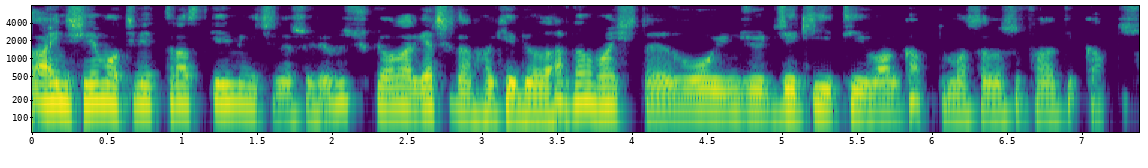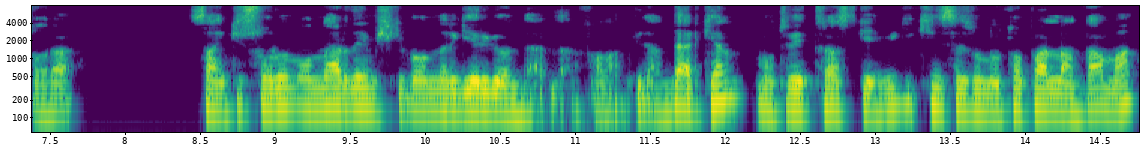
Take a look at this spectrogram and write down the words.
Aynı şeyi Motivate Trust Gaming için de söylüyoruz. Çünkü onlar gerçekten hak ediyorlardı ama işte o oyuncu Jackie T1 kaptı. Masarosu Fanatik kaptı. Sonra sanki sorun onlardaymış gibi onları geri gönderdiler falan filan derken Motivate Trust Gaming ikinci sezonda toparlandı ama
